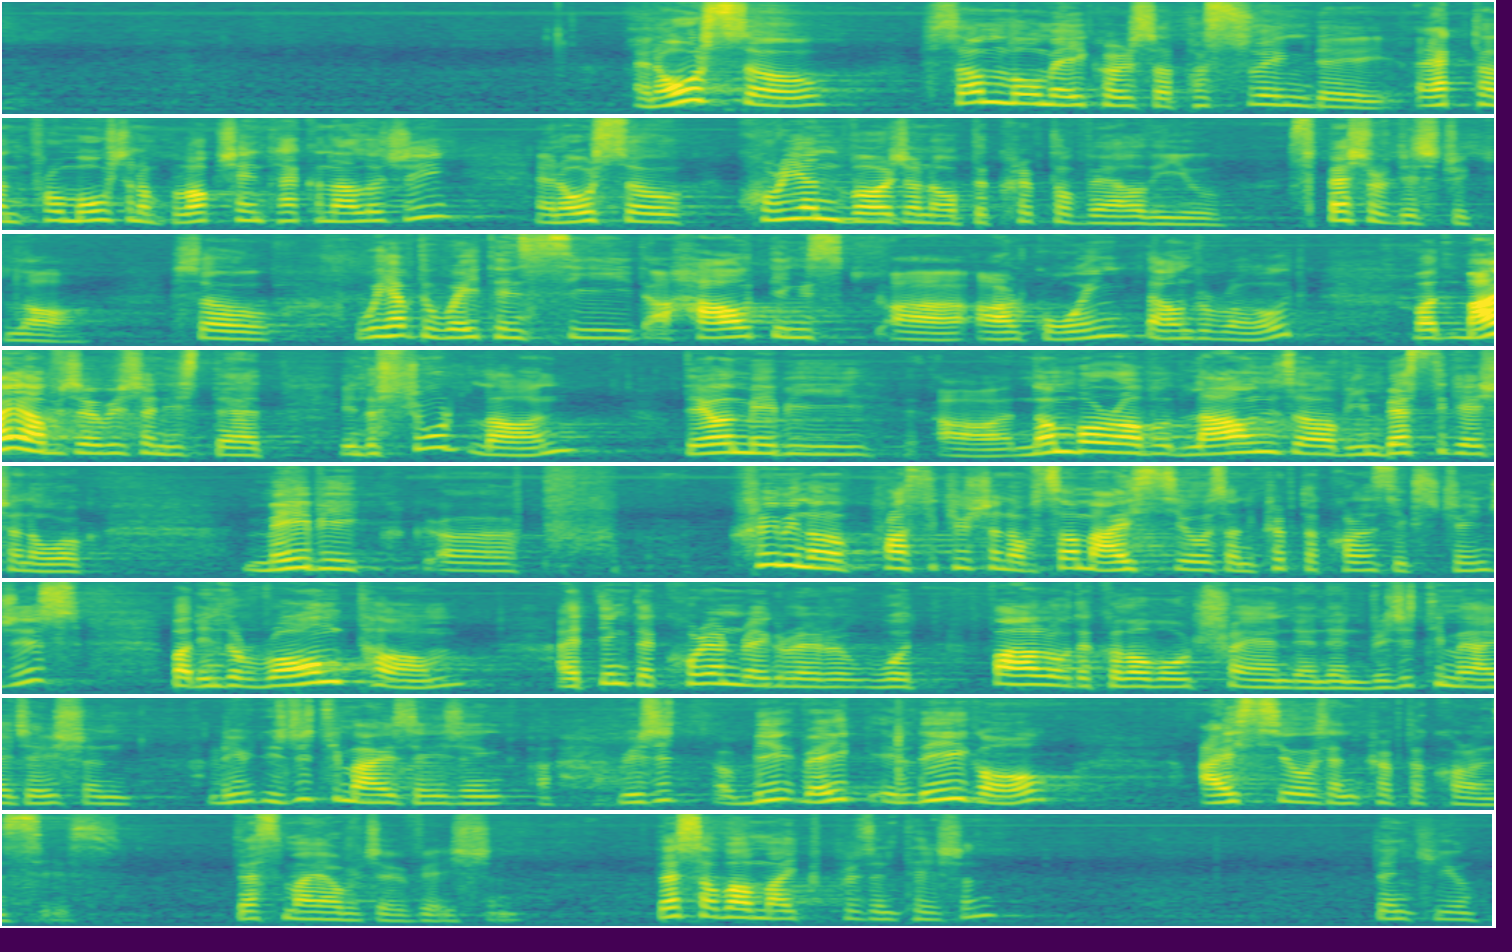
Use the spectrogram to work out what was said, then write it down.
And also, some lawmakers are pursuing the Act on Promotion of Blockchain Technology and also Korean version of the crypto valley special district law. So we have to wait and see how things uh, are going down the road. But my observation is that in the short run, there may be a number of rounds of investigation or maybe uh, criminal prosecution of some ICOs and cryptocurrency exchanges. But in the long term, I think the Korean regulator would follow the global trend and then legitimization, legitimizing, uh, uh, illegal ICOs and cryptocurrencies. That's my observation. That's about my presentation. Thank you.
